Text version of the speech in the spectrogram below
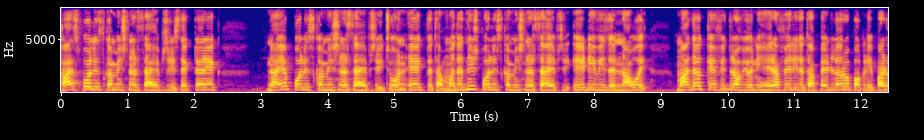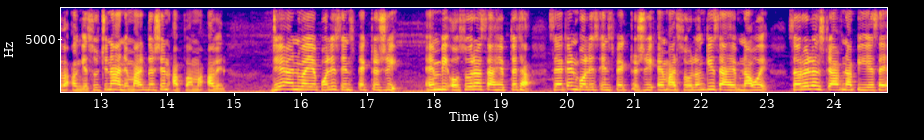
ખાસ પોલીસ કમિશનર સાહેબ શ્રી સેક્ટર એક, નાયબ પોલીસ કમિશનર સાહેબ શ્રી ઝોન એક તથા મદદનીશ પોલીસ કમિશનર સાહેબ શ્રી એ ડિવિઝનનાઓએ માદક કેફી દ્રવ્યોની હેરાફેરી તથા પેડલરો પકડી પાડવા અંગે સૂચના અને માર્ગદર્શન આપવામાં આવેલ. જે અન્વયે police inspector Shri M B ઓસોરા સાહેબ તથા second police inspector Shri M R Solanki સાહેબ નાઓએ સર્વેલન્સ સ્ટાફના પીએસઆઈ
